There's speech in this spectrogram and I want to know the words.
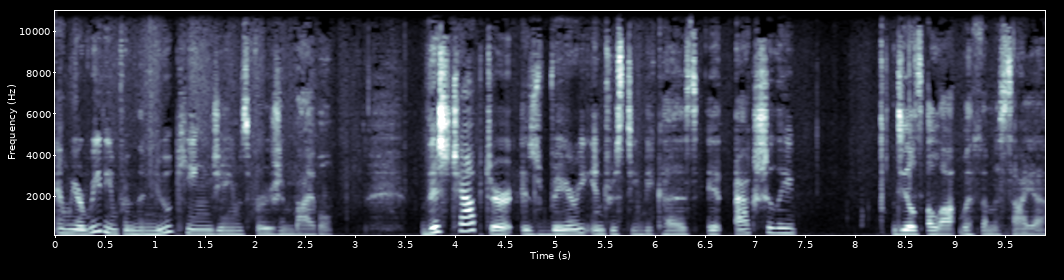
and we are reading from the New King James Version Bible. This chapter is very interesting because it actually deals a lot with the Messiah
